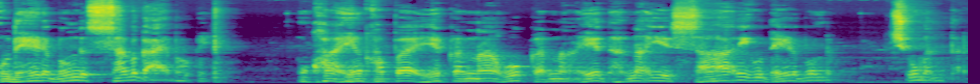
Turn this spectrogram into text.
उधेड़ बूंद सब गायब हो गई। मुखा, ये खपा, ये करना, वो करना, ये धरना, ये सारी उधेड़ बूंद छुमंतर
